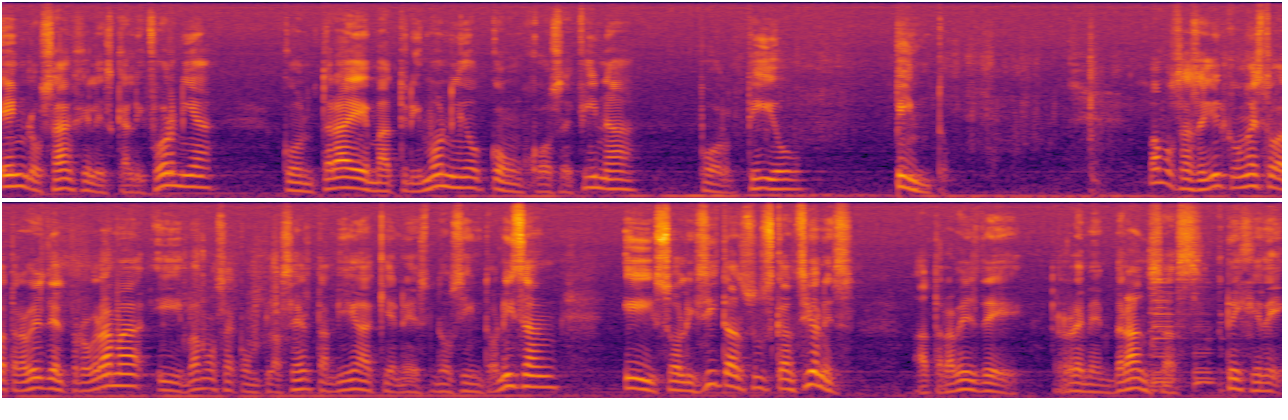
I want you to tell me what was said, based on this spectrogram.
en Los Ángeles, California, contrae matrimonio con Josefina Portillo Pinto. Vamos a seguir con esto a través del programa y vamos a complacer también a quienes nos sintonizan y solicitan sus canciones a través de Remembranzas TGD.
